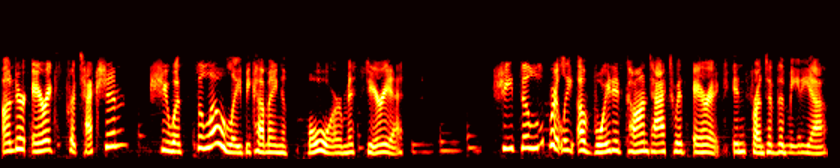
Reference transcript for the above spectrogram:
Under Eric's protection, she was slowly becoming more mysterious. She deliberately avoided contact with Eric in front of the media,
